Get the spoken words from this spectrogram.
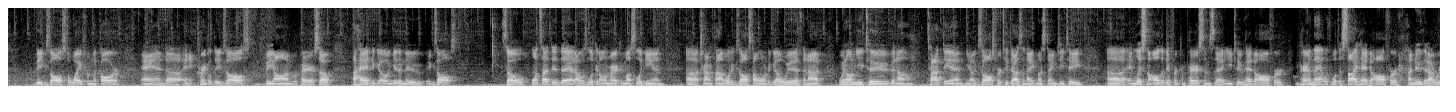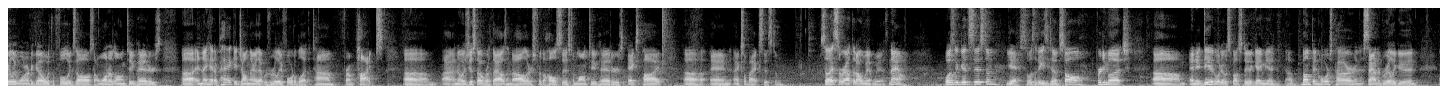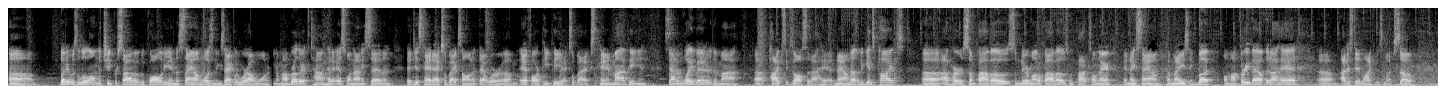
the exhaust away from the car, and uh, and it crinkled the exhaust beyond repair. So I had to go and get a new exhaust. So once I did that, I was looking on American Muscle again, uh, trying to find what exhaust I wanted to go with, and I went on YouTube and I typed in, you know, exhaust for 2008 Mustang GT, uh, and listened to all the different comparisons that YouTube had to offer. Comparing that with what the site had to offer, I knew that I really wanted to go with a full exhaust. I wanted long tube headers, uh, and they had a package on there that was really affordable at the time from Pypes. Um, I know it's just over a thousand dollars for the whole system, long tube headers, X pipe, uh, and axle back system. So that's the route that I went with. Now, was it a good system? Yes. Was it easy to install? Pretty much. Um, and it did what it was supposed to do. It gave me a, a bump in horsepower and it sounded really good. Um, but it was a little on the cheaper side of the quality and the sound wasn't exactly where I wanted. You know, my brother at the time had an S197 that just had axle backs on it that were um, FRPP axle backs. And in my opinion, sounded way better than my uh, Pypes exhaust that I had. Now, nothing against Pypes. Uh, I've heard some 5.0s, some newer model 5.0s with Pypes on there, and they sound amazing. But on my three valve that I had, um, I just didn't like it as much. So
